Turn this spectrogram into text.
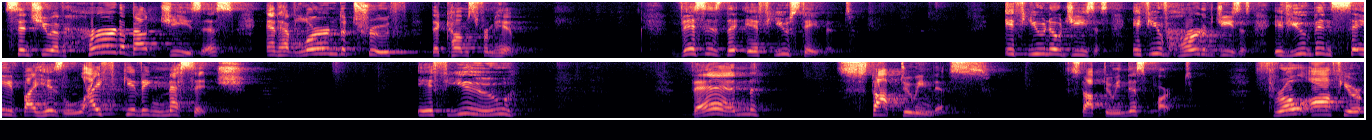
Since you have heard about Jesus and have learned the truth that comes from him. This is the if you statement. If you know Jesus, if you've heard of Jesus, if you've been saved by his life giving message, if you then stop doing this, stop doing this part, throw off your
